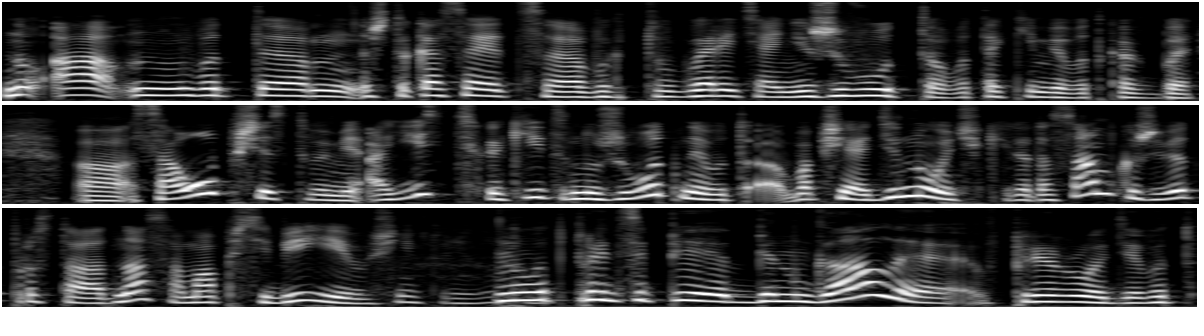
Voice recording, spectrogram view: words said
Ну, а вот эм, что касается, вы говорите, они живут вот такими вот как бы а, сообществами, а есть какие-то, ну, животные, вот а, вообще одиночки, когда самка живет просто одна, сама по себе, ей вообще никто не нужен. Ну вот, в принципе, бенгалы в природе, вот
